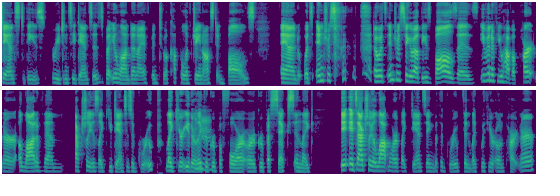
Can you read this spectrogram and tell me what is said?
danced these Regency dances, but Yolanda and I have been to a couple of Jane Austen balls. And what's interesting and what's interesting about these balls is even if you have a partner, a lot of them actually is like you dance as a group. Like you're either like a Mhm. group of four or a group of six, and like it, it's actually a lot more of like dancing with a group than like with your own partner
